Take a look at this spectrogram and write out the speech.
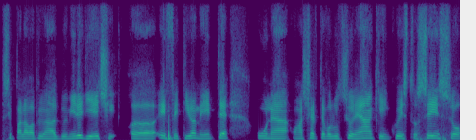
si parlava prima del 2010, eh, effettivamente una, una, certa evoluzione anche in questo senso,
